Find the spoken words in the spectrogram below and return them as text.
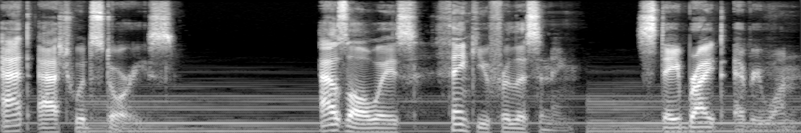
at Ashwood Stories. As always, thank you for listening. Stay bright, everyone.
